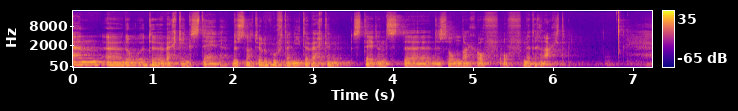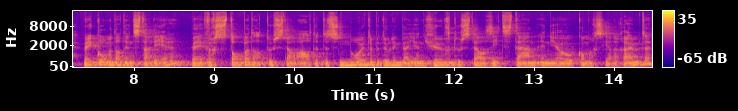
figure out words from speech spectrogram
en uh, de, de, werkingstijden. Dus natuurlijk hoeft dat niet te werken tijdens de, de zondag of, of middernacht. Wij komen dat installeren. Wij verstoppen dat toestel altijd. Het is nooit de bedoeling dat je een geurtoestel ziet staan in jouw commerciële ruimte.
